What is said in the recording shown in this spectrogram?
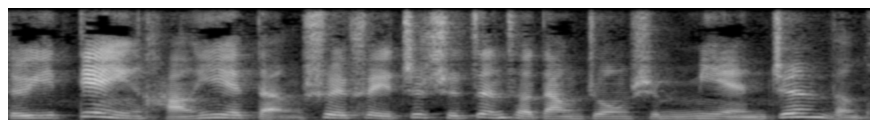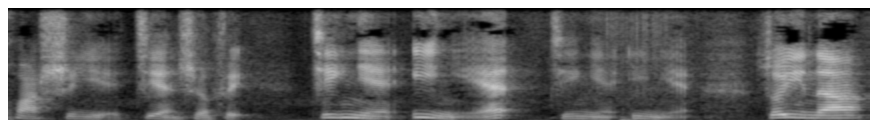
对于电影行业等税费支持政策当中是免征文化事业建设费，今年一年，今年一年，所以呢，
